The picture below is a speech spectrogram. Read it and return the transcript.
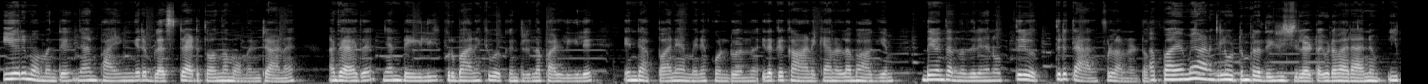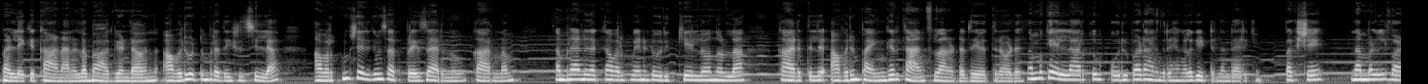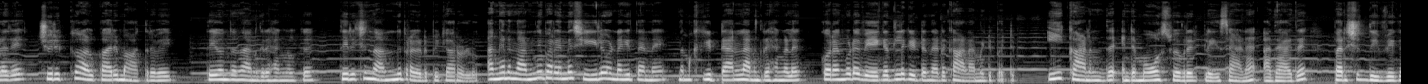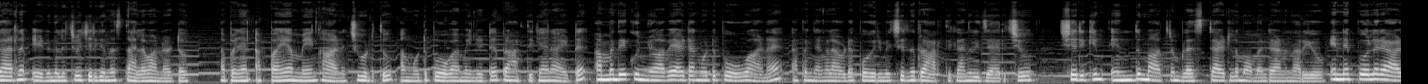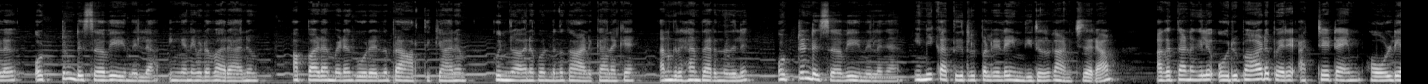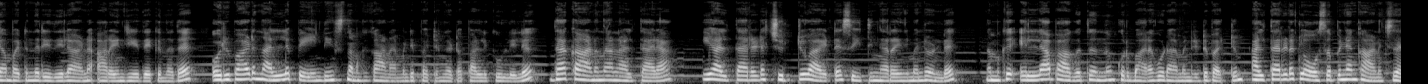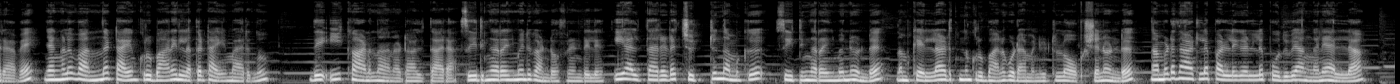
ഈ ഒരു മൊമെന്റ് ഞാൻ ഭയങ്കര ബ്ലെസ്ഡ് ആയിട്ട് തോന്നുന്ന മൊമെന്റ് ആണ്. അതായത് ഞാൻ ഡെയിലി കുർബാനയ്ക്ക് പോയിക്കൊണ്ടിരുന്ന പള്ളിയിൽ എന്റെ അപ്പാനെ അമ്മേനെ കൊണ്ടുവന്ന് ഇതൊക്കെ കാണിക്കാനുള്ള ഭാഗ്യം ദൈവം തന്നതിൽ ഞാൻ ഒത്തിരി ഒത്തിരി താങ്ക്ഫുൾ ആണ് കേട്ടോ. അപ്പായമ്മ ആണെങ്കിലും ഒട്ടും പ്രതീക്ഷിച്ചില്ല കേട്ടോ ഇവിടെ വരാനും ഈ പള്ളിയൊക്കെ കാണാനുള്ള ഭാഗ്യം ഉണ്ടാവുമെന്ന്. അവരും ഒട്ടും പ്രതീക്ഷിച്ചില്ല. അവർക്കും ശരിക്കും സർപ്രൈസ് ആയിരുന്നു. കാരണം തമ്പുരാൻ ഇതൊക്കെ അവർക്ക് വേണ്ടിയിട്ട് ഒരുക്കിയല്ലോ എന്നുള്ള കാര്യത്തിൽ അവരും ഭയങ്കര താങ്ക്ഫുൾ ആണ് കേട്ടോ ദൈവത്തിനോട്. നമുക്ക് എല്ലാവർക്കും ഒരുപാട് അനുഗ്രഹങ്ങൾ കിട്ടുന്നുണ്ടായിരിക്കും. പക്ഷേ നമ്മളിൽ വളരെ ചുരുക്കം ആൾക്കാർ മാത്രമേ ദൈവം തന്ന അനുഗ്രഹങ്ങൾക്ക് തിരിച്ച് നന്ദി പ്രകടിപ്പിക്കാറുള്ളൂ. അങ്ങനെ നന്ദി പറയുന്ന ശീലം ഉണ്ടെങ്കിൽ തന്നെ നമുക്ക് കിട്ടാനുള്ള അനുഗ്രഹങ്ങൾ കുറേ കൂടെ വേഗത്തിൽ കിട്ടുന്നതായിട്ട് കാണാൻ വേണ്ടി പറ്റും. ഈ കാണുന്നത് എന്റെ മോസ്റ്റ് ഫേവറേറ്റ് പ്ലേസ് ആണ്. അതായത് പരിശുദ്ധ ദിവ്യകാരണം എഴുന്നള്ളിച്ച് വെച്ചിരിക്കുന്ന സ്ഥലമാണ് കേട്ടോ. അപ്പോൾ ഞാൻ അപ്പായും അമ്മയും കാണിച്ചു കൊടുത്തു. അങ്ങോട്ട് പോകാൻ വേണ്ടിയിട്ട് പ്രാർത്ഥിക്കാനായിട്ട്. അമ്മതേ കുഞ്ഞാവയായിട്ട് അങ്ങോട്ട് പോവുകയാണ്. അപ്പം ഞങ്ങൾ അവിടെ പോയി ഒരുമിച്ചിരുന്ന് പ്രാർത്ഥിക്കാമെന്ന് വിചാരിച്ചു. ശരിക്കും എന്തുമാത്രം ബ്ലെസ്ഡ് ആയിട്ടുള്ള മൊമെന്റ് ആണെന്നറിയോ? എന്നെപ്പോലെ ഒരാൾ ഒട്ടും ഡിസേർവ് ചെയ്യുന്നില്ല. ഇങ്ങനെ ഇവിടെ വരാനും അപ്പാടെ അമ്മയുടെയും കൂടെ ഇരുന്ന് പ്രാർത്ഥിക്കാനും കുഞ്ഞുവാവനെ കൊണ്ടുവന്ന് കാണിക്കാനൊക്കെ അനുഗ്രഹം തരുന്നതിൽ ഒട്ടും ഡിസേർവ് ചെയ്യുന്നില്ല ഞാൻ. ഇനി കത്തീഡ്രൽ പള്ളിയുടെ ഇന്റീരിയർ കാണിച്ചു തരാം. അകത്താണെങ്കിൽ ഒരുപാട് പേരെ അറ്റ് എ ടൈം ഹോൾഡ് ചെയ്യാൻ പറ്റുന്ന രീതിയിലാണ് അറേഞ്ച് ചെയ്തേക്കുന്നത്. ഒരുപാട് നല്ല പെയിന്റിങ്സ് നമുക്ക് കാണാൻ വേണ്ടി പറ്റും കേട്ടോ പള്ളിക്കുള്ളിൽ ഇതാ കാണുന്നതാണ് അൾത്താര ഈ അൾത്താരയുടെ ചുറ്റുമായിട്ട് സീറ്റിംഗ് അറേഞ്ച്മെന്റ് ഉണ്ട്. നമുക്ക് എല്ലാ ഭാഗത്തു നിന്നും കുർബാന കൂടാൻ വേണ്ടിയിട്ട് പറ്റും. അൾത്താരയുടെ ക്ലോസപ്പ് ഞാൻ കാണിച്ചു തരാവേ. ഞങ്ങൾ വന്ന ടൈം കുർബാന ഇല്ലാത്ത ടൈം ആയിരുന്നു. ദേ ഈ കാണുന്നതാണ് കേട്ടോ അൾത്താര സീറ്റിംഗ് അറേഞ്ച്മെന്റ് കണ്ടോ ഫ്രണ്ടിൽ ഈ അൾത്താരയുടെ ചുറ്റും നമുക്ക് സീറ്റിംഗ് അറേഞ്ച്മെന്റ് ഉണ്ട്. നമുക്ക് എല്ലായിടത്തുനിന്നും കുർബാന കൂടാൻ വേണ്ടിയിട്ടുള്ള ഓപ്ഷൻ ഉണ്ട്. നമ്മുടെ നാട്ടിലെ പള്ളികളിൽ പൊതുവെ അങ്ങനെയല്ല.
